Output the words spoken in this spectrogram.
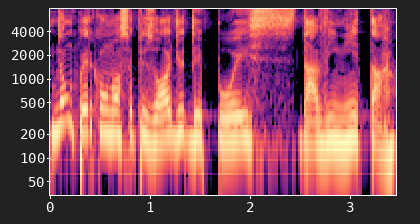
não percam o nosso episódio depois da vinheta.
